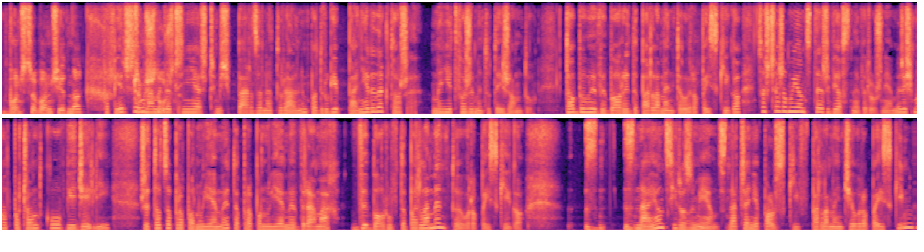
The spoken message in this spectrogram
bądź co bądź jednak Po pierwsze czymś mamy do sztucznym. czynienia z czymś bardzo naturalnym. Po drugie, panie redaktorze, my nie tworzymy tutaj rządu. To były wybory do Parlamentu Europejskiego, co szczerze mówiąc też wiosnę wyróżnia. My żeśmy od początku wiedzieli, że to co proponujemy, to proponujemy w ramach wyborów do Parlamentu Europejskiego. Z- Znając i rozumiejąc znaczenie Polski w Parlamencie Europejskim,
